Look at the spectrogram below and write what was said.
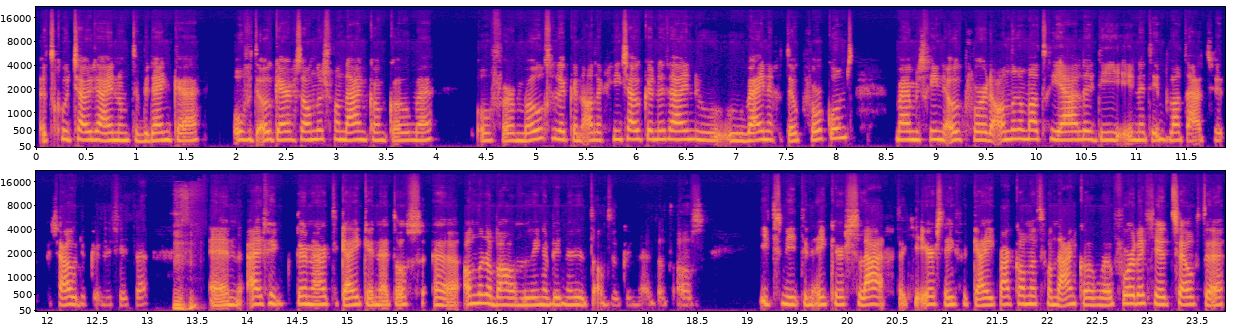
het goed zou zijn om te bedenken of het ook ergens anders vandaan kan komen. Of er mogelijk een allergie zou kunnen zijn, hoe, hoe weinig het ook voorkomt. Maar misschien ook voor de andere materialen die in het implantaat zouden kunnen zitten. Mhm. En eigenlijk ernaar te kijken, net als uh, andere behandelingen binnen de tandheelkunde. Dat als iets niet in één keer slaagt, dat je eerst even kijkt waar kan het vandaan komen. Voordat je hetzelfde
